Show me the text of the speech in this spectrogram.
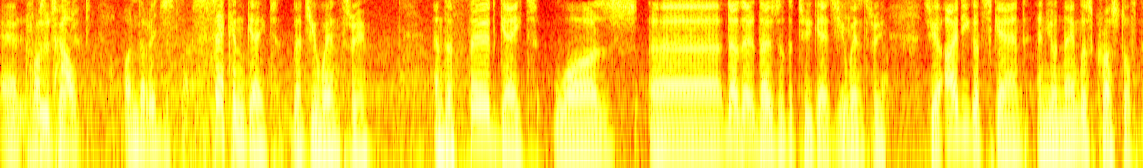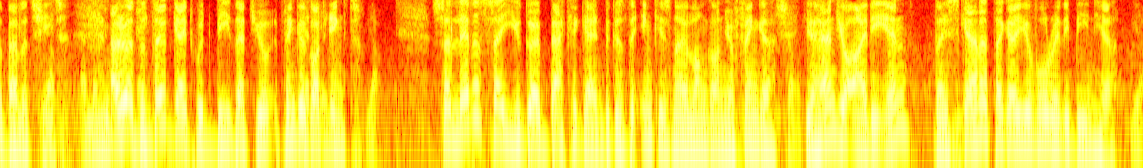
uh, crossed out on the register. second gate that you went through. And the third gate was uh, no. Th- those are the two gates you went through. yeah. So your ID got scanned, and your name was crossed off the ballot sheet. And then you Uh, the inked. third gate would be that your finger got inked, inked. yeah. So let us say you go back again because the ink is no longer on your finger. Sure. You hand your ID in. They scan it. They go, "You've already been here." Yeah.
